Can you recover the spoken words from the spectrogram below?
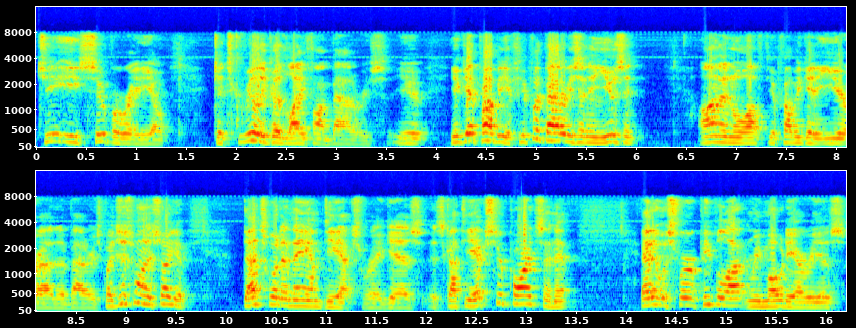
GE Super Radio gets really good life on batteries. You you get probably if you put batteries in and use it on and off, you'll probably get a year out of the batteries. But I just want to show you that's what an AMDX rig is. It's got the extra parts in it, and it was for people out in remote areas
